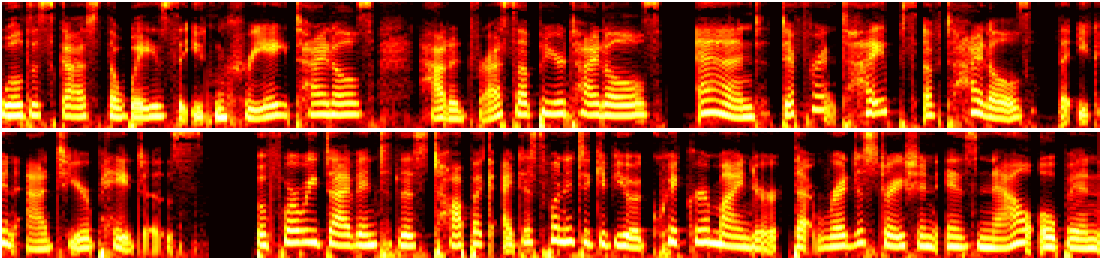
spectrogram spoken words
We'll discuss the ways that you can create titles, how to dress up your titles, and different types of titles that you can add to your pages. Before we dive into this topic, I just wanted to give you a quick reminder that registration is now open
